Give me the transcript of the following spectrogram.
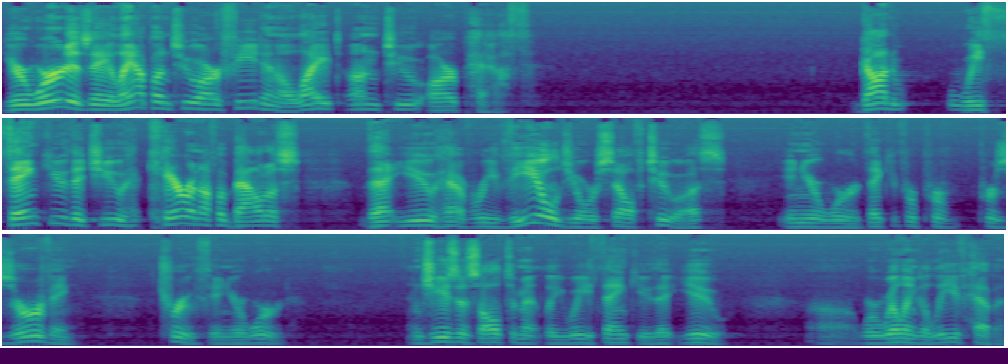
your word is a lamp unto our feet and a light unto our path. God, we thank you that you care enough about us that you have revealed yourself to us in your word. Thank you for pre- preserving truth in your word. And Jesus, ultimately, we thank you that you uh, were willing to leave heaven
